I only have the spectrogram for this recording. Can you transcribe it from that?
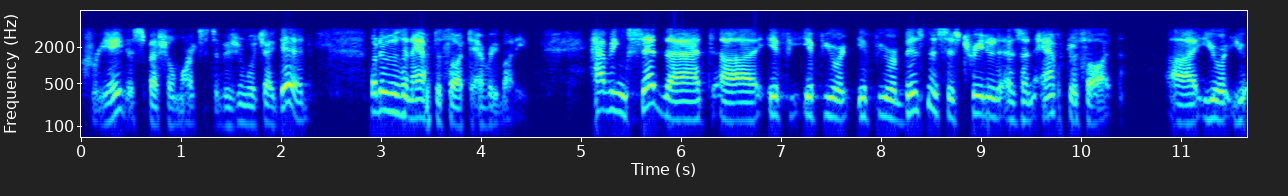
create a special markets division, which I did, but it was an afterthought to everybody. Having said that, uh, if if your if your business is treated as an afterthought, uh, you're, you're,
